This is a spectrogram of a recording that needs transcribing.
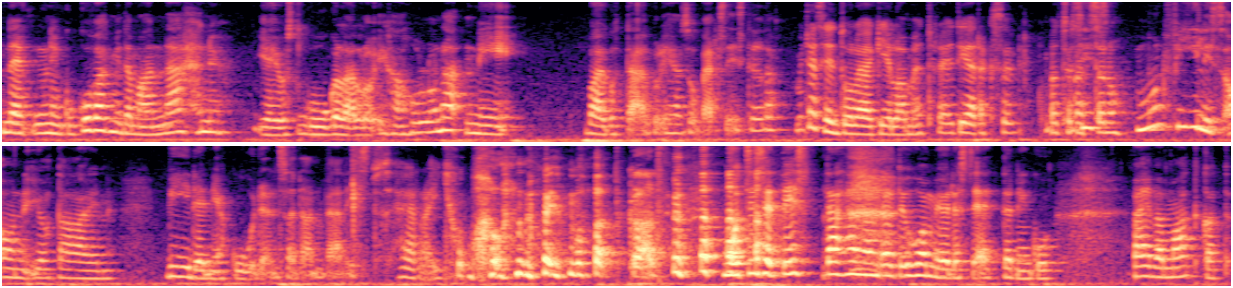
ne niinku kuvat, mitä mä oon nähnyt ja just googlellut ihan hulluna, niin vaikuttaa kyllä ihan supersiistiltä. Mitä siinä tulee kilometrejä, tiedätkö Oletko Siis kattonut? mun fiilis on jotain viiden ja kuuden sadan välistä. Herran jumala, noin matkat. Mutta siis tässähän täytyy huomioida se, että niinku päivämatkat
